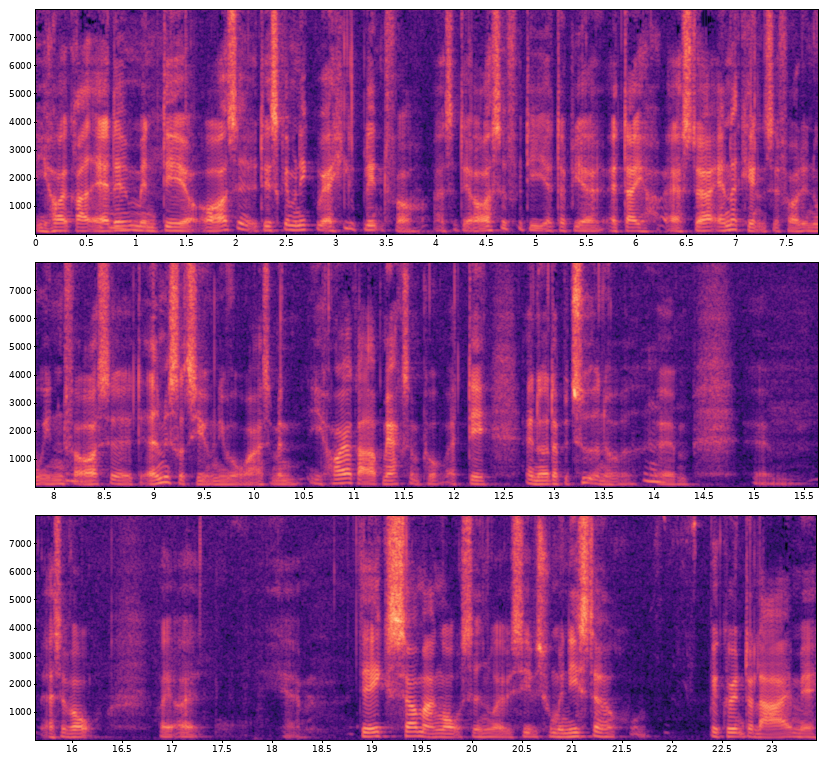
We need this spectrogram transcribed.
i høj grad er det, mm. men det er også, det skal man ikke være helt blind for. Altså det er også fordi, at der, bliver, at der er større anerkendelse for det nu inden for mm. også det administrative niveau. Altså man i højere grad opmærksom på, at det er noget, der betyder noget. Mm. Øhm, øhm, altså hvor, og, og, ja, det er ikke så mange år siden, hvor jeg vil sige, hvis humanister begyndte at lege med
